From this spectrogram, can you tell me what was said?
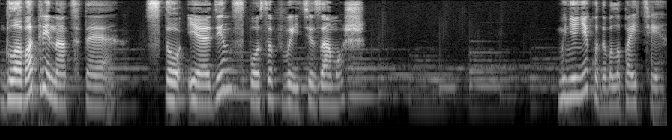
Глава 13. 101 способ выйти замуж. Мне некуда было пойти.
